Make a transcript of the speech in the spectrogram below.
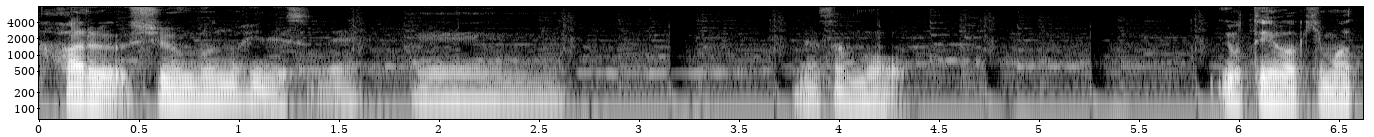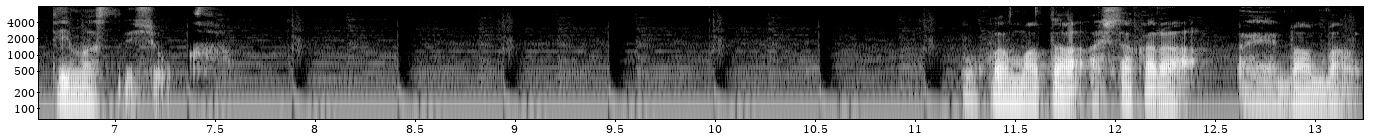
春春分の日ですね。えー皆さんも予定は決まっていますでしょうか？僕はまた明日から、えー、バンバン、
